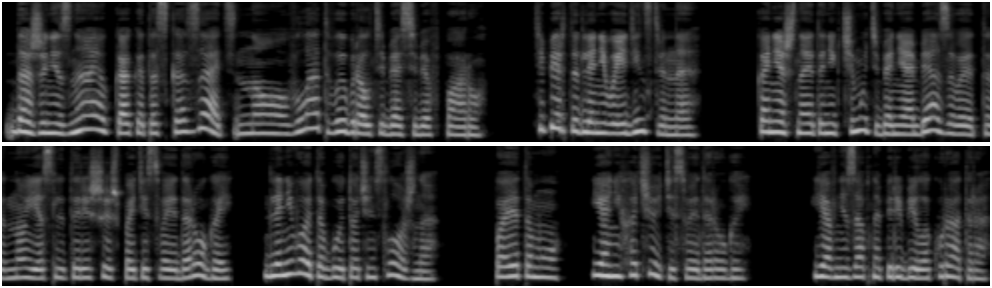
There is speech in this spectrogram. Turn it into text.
«Даже не знаю, как это сказать, но Влад выбрал тебя себе в пару. Теперь ты для него единственная. Конечно, это ни к чему тебя не обязывает, но если ты решишь пойти своей дорогой, для него это будет очень сложно. Поэтому я не хочу идти своей дорогой. Я внезапно перебила куратора.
